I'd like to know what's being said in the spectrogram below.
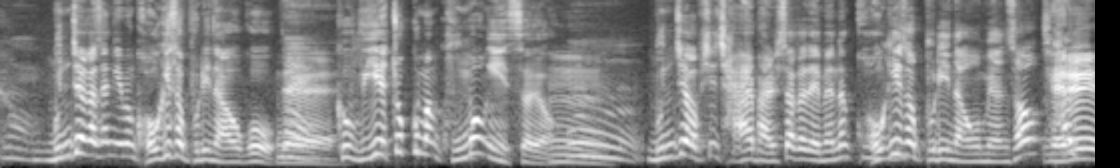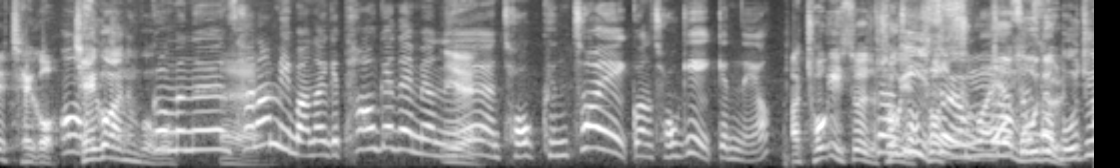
네. 문제가 생기면 거기서 불이 나오고 네. 그 위에 조그만 구멍이 있어요. 음. 음. 문제 없이 잘 발사가 되면은 거기서 불이 나오면서 쟤를 제거. 어, 제거하는 거고. 그러면은 네. 사람이 만약에 타게 되면은 예. 저 근처에 있거나 저기 있겠네요. 아 저기 있어야죠. 그냥 저기 있어요. 승무원 모듈. 모듈에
